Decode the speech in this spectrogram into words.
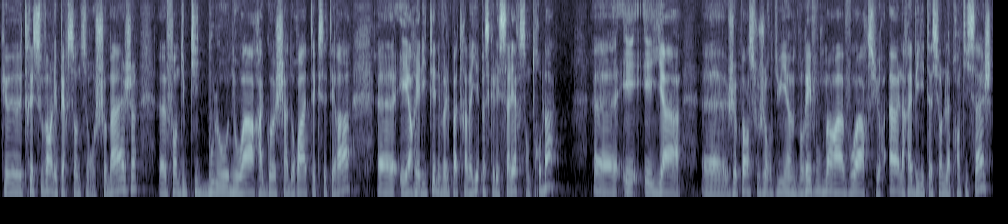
que très souvent les personnes sont au chômage, font du petit boulot noir à gauche, à droite, etc. et en réalité ne veulent pas travailler parce que les salaires sont trop bas. et il y a, je pense aujourd'hui, un vrai mouvement à avoir sur, un, la réhabilitation de l'apprentissage,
